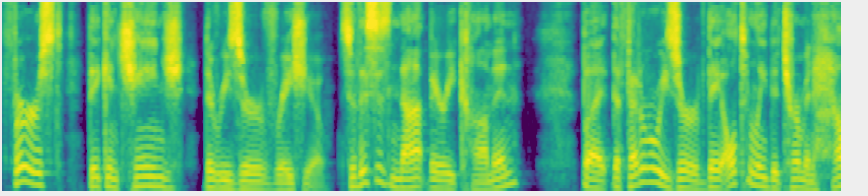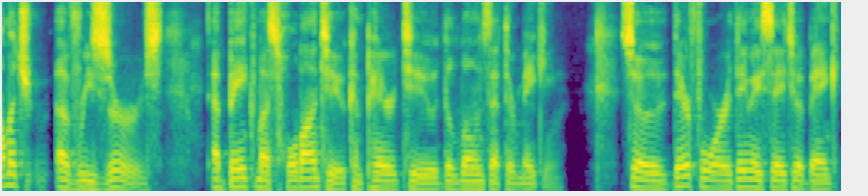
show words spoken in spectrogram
First, they can change the reserve ratio. So this is not very common, but the Federal Reserve, they ultimately determine how much of reserves a bank must hold on to compared to the loans that they're making. So therefore, they may say to a bank,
